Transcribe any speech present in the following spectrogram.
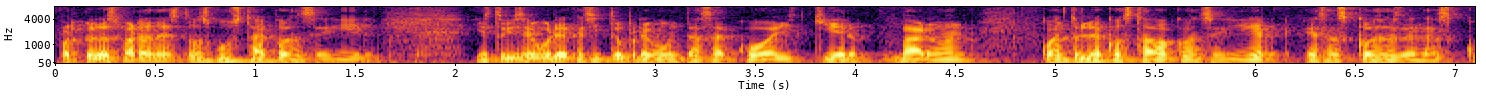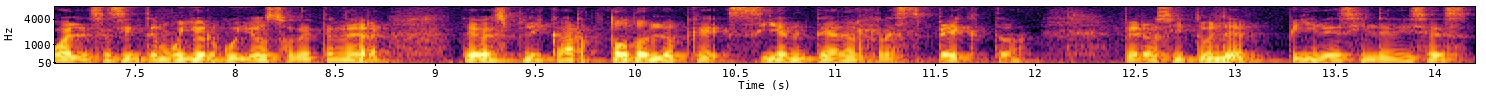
Porque los varones nos gusta conseguir. Y estoy seguro que si tú preguntas a cualquier varón cuánto le ha costado conseguir esas cosas de las cuales se siente muy orgulloso de tener, debe explicar todo lo que siente al respecto. Pero si tú le pides y le dices,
